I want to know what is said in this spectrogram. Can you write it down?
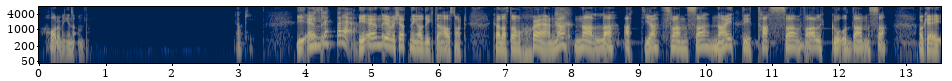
har de ingen namn. Okej. I en? I en översättning av dikten, ja snart, kallas de stjärna, nalla, attja, svansa, nighty, tassa, valko och dansa. Okej,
